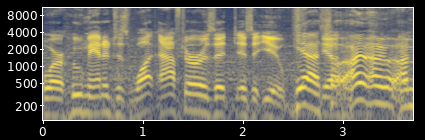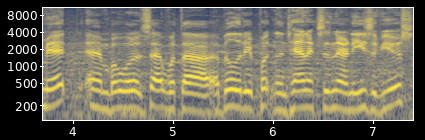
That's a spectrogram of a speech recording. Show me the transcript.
or who manages what after? Or is it is it you? Yeah. yeah. So I, am it, and but what is that with the ability to put Nutanix in there and ease of use?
